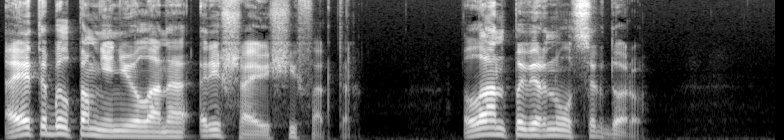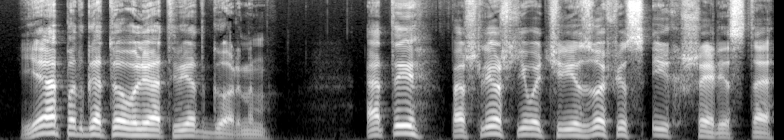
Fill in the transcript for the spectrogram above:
А это был, по мнению Лана, решающий фактор. Лан повернулся к Дору. «Я подготовлю ответ горным, а ты пошлешь его через офис их шелеста,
